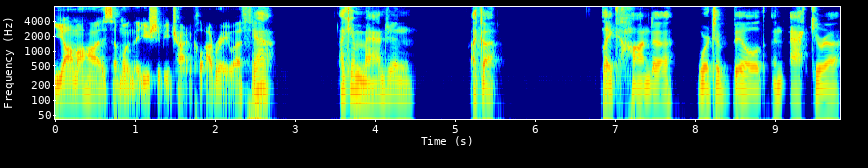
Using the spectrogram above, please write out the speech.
Yamaha is someone that you should be trying to collaborate with. Yeah. Like imagine like a like Honda were to build an Acura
